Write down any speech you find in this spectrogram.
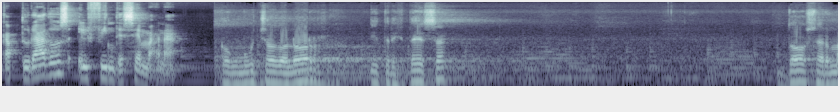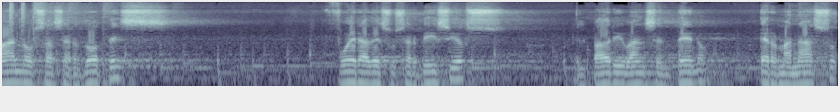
capturados el fin de semana. Con mucho dolor y tristeza, dos hermanos sacerdotes fuera de sus servicios, el padre Iván Centeno, hermanazo,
